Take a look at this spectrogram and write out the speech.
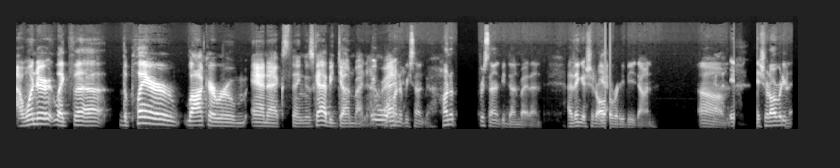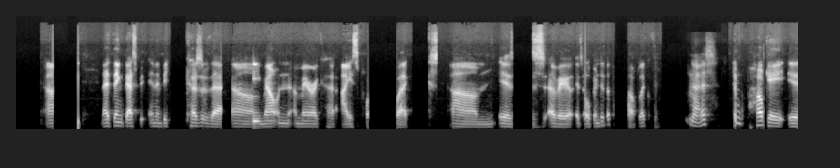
I wonder, like the the player locker room annex thing has got to be done by now. It will right? 100%, 100 percent be done by then. I think it should yeah. already be done. Um, yeah. it, it, should already. And I think that's and then because of that, um, the Mountain America Iceplex um, is available. It's open to the public. Nice. The Pubgate is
